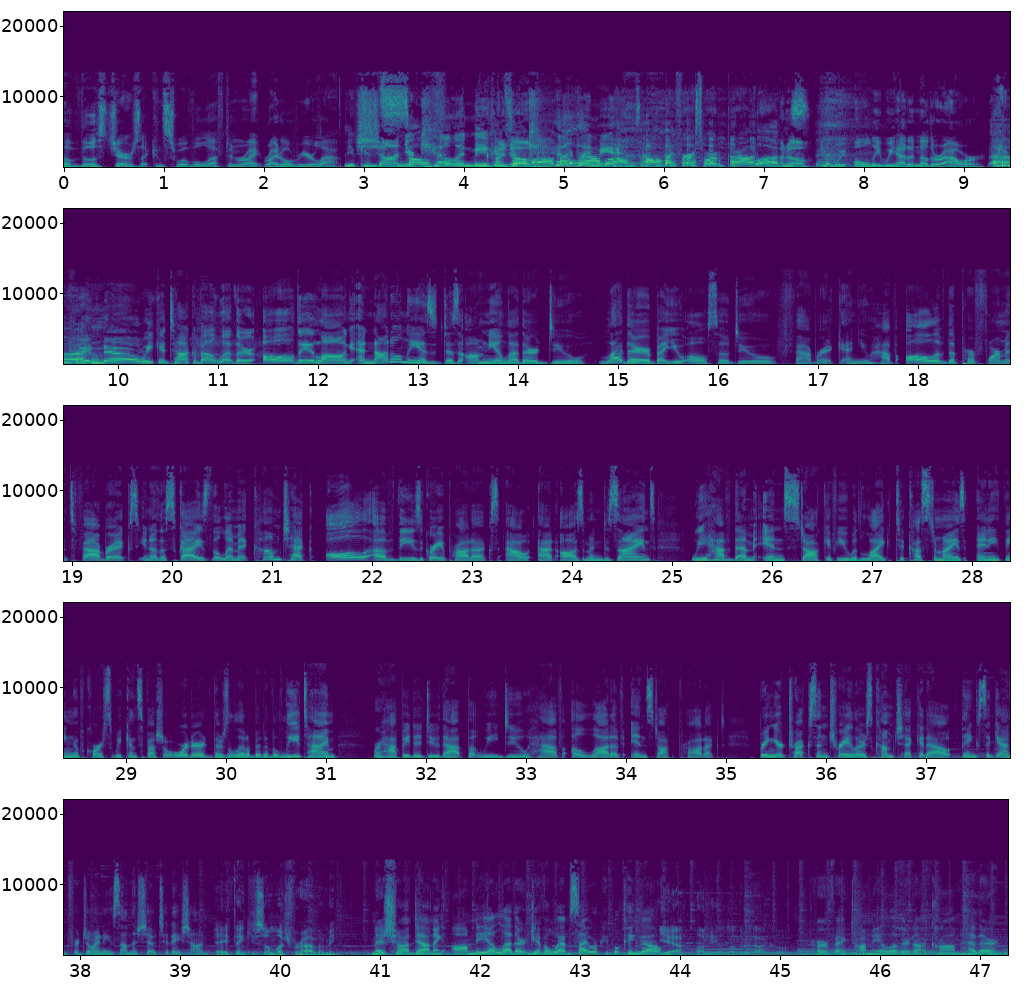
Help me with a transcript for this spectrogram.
of those chairs that can swivel left and right, right over your lap. You can Sean, you're killing me. You can I know. solve all my Killing me. problems, all my first world problems. I know. If we only we had another hour. I know. We could talk about leather all day long. And not only is, does Omnia Leather do leather, but you also do fabric and you have all of the performance fabrics. You know, the sky's the limit. Come check all of these great products out at Osmond Designs. We have them in stock if you would like to customize anything. Of course, we can special order. There's a little bit of a lead time, we're happy to do that. But we do have a lot of in stock product. Bring your trucks and trailers. Come check it out. Thanks again for joining us on the show today, Sean. Hey, thank you so much for having me. Ms. Sean Downing, Omnia Leather. Do you have a website where people can go? Yeah, omnialeather.com. Perfect. OmniaLeather.com. Heather,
